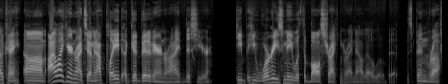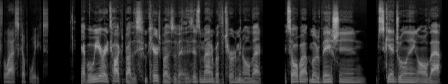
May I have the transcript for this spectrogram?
Okay. Um, I like Aaron Rai too. I mean, I've played a good bit of Aaron Rai this year. He he worries me with the ball striking right now, though a little bit. It's been rough the last couple weeks. Yeah, but we already talked about this. Who cares about this event? It doesn't matter about the tournament and all that. It's all about motivation, scheduling, all that.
